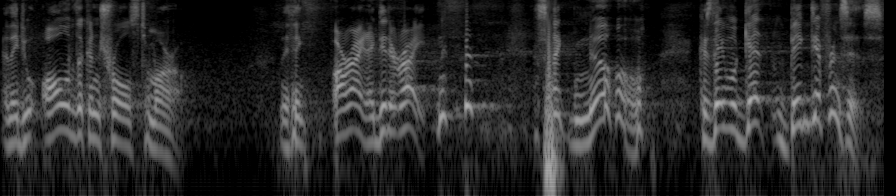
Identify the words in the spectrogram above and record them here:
and they do all of the controls tomorrow. And they think, all right, I did it right. it's like, no, because they will get big differences.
